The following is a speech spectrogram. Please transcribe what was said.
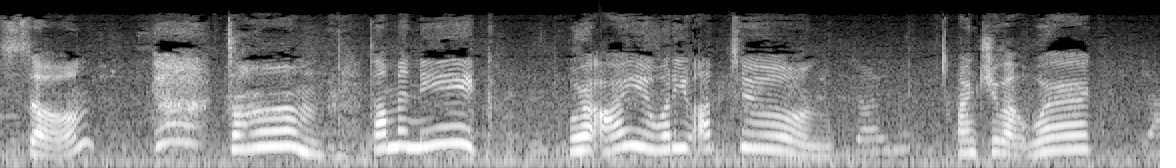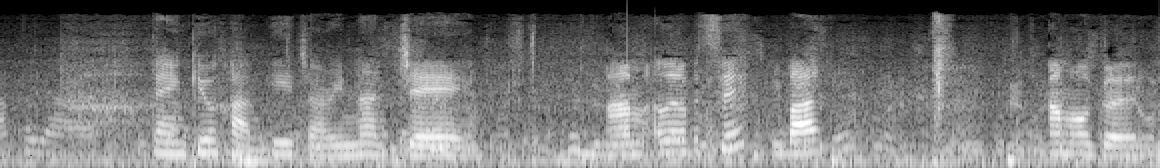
so, Dom, Dominique, where are you? What are you up to? Aren't you at work? Thank you, Happy Jarina J. I'm a little bit sick, but I'm all good.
